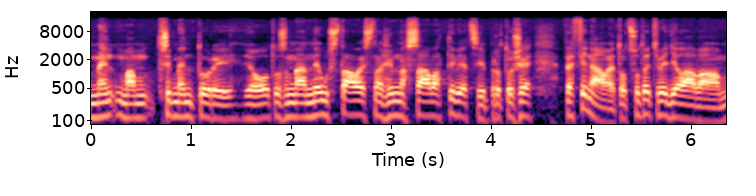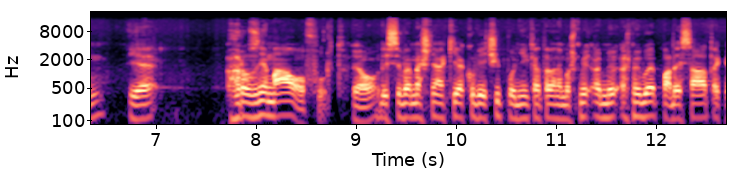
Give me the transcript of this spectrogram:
men, mám tři mentory, jo, to znamená neustále snažím nasávat ty věci, protože ve finále to, co teď vydělávám, je hrozně málo furt. Jo? Když si vemeš nějaký jako větší podnikatel, nebo až mi, až mi- bude 50, tak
